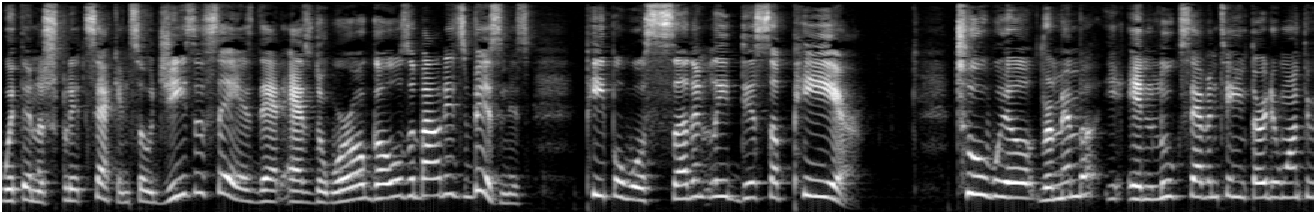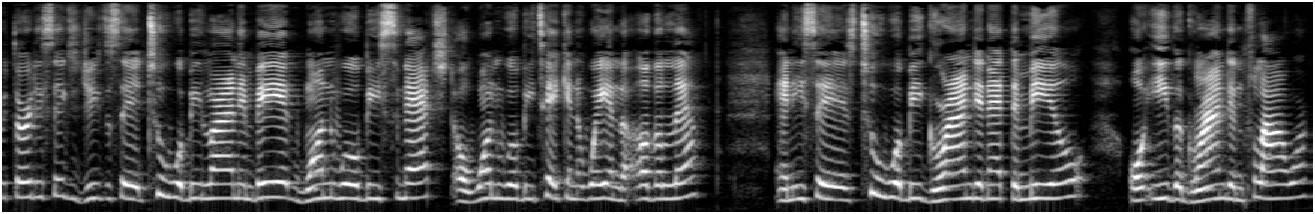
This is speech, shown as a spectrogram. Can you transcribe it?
within a split second. So Jesus says that as the world goes about its business, people will suddenly disappear. Two will, remember in Luke 17 31 through 36, Jesus said, Two will be lying in bed, one will be snatched, or one will be taken away, and the other left. And he says, Two will be grinding at the mill, or either grinding flour,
